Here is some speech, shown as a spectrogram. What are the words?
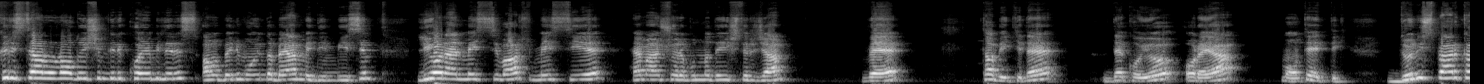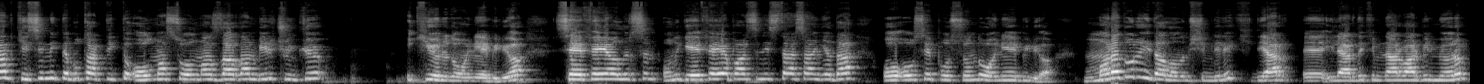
Cristiano Ronaldo'yu şimdilik koyabiliriz ama benim oyunda beğenmediğim bir isim. Lionel Messi var. Messi'yi hemen şöyle bununla değiştireceğim. Ve tabii ki de Deko'yu oraya monte ettik. Dönis Bergkamp kesinlikle bu taktikte olmazsa olmazlardan biri çünkü iki yönü de oynayabiliyor. SF'ye alırsın, onu GF yaparsın istersen ya da OOS pozisyonda oynayabiliyor. Maradona'yı da alalım şimdilik. Diğer e, ileride kimler var bilmiyorum.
